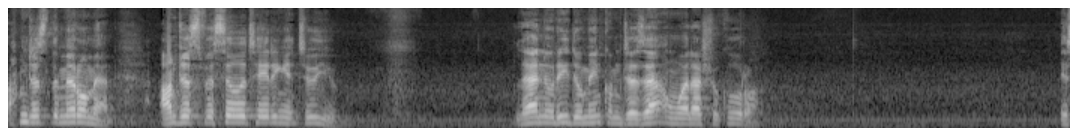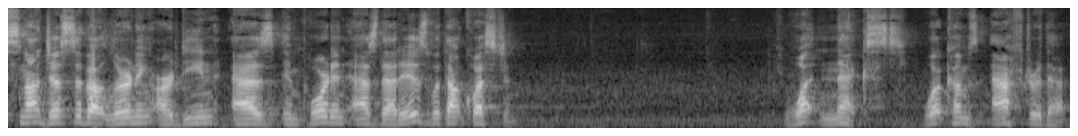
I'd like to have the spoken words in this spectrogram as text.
I'm just the middleman. I'm just facilitating it to you. لا نريد منكم جزاء ولا شكورا. It's not just about learning our deen, as important as that is, without question. What next? What comes after that?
